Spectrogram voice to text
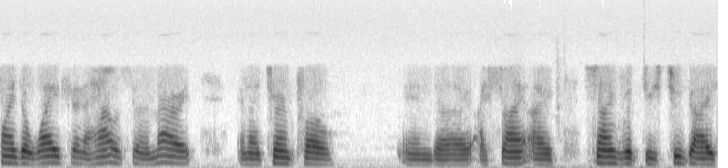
find a wife and a house and a married, and I turned pro. And uh, I signed. I signed with these two guys,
